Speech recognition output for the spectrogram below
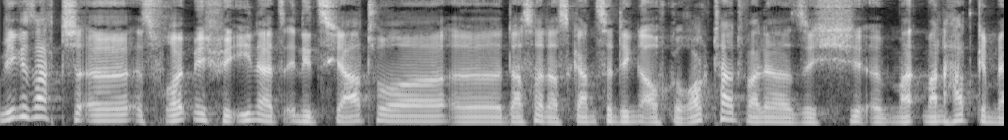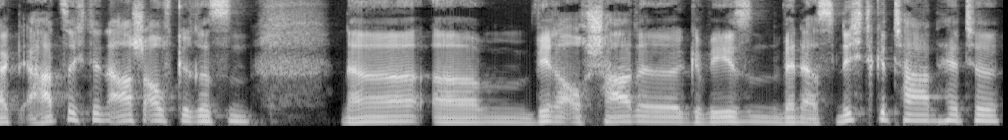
wie gesagt, äh, es freut mich für ihn als Initiator, äh, dass er das ganze Ding auch gerockt hat, weil er sich, äh, man, man, hat gemerkt, er hat sich den Arsch aufgerissen. Ne, ähm, wäre auch schade gewesen, wenn er es nicht getan hätte.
